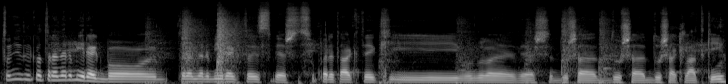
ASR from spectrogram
to nie tylko trener Mirek, bo trener Mirek to jest, wiesz, super taktyk i w ogóle, wiesz, dusza, dusza, dusza klatki.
